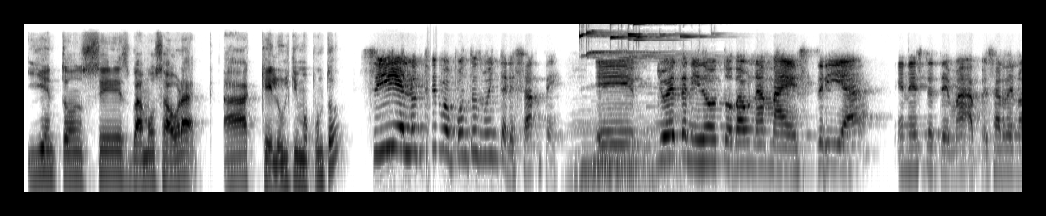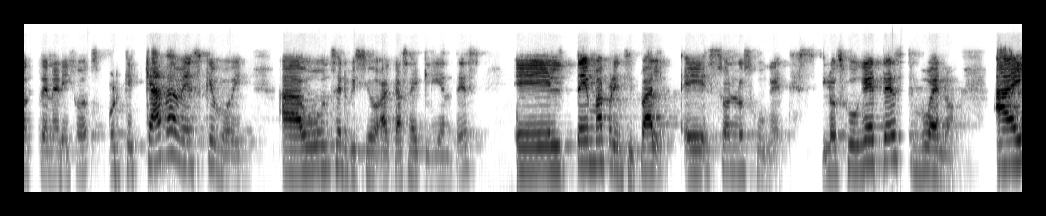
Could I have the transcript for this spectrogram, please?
Y entonces vamos ahora a que el último punto. Sí, el último punto es muy interesante. Eh, yo he tenido toda una maestría en este tema, a pesar de no tener hijos, porque cada vez que voy a un servicio a casa de clientes, el tema principal eh, son los juguetes. Los juguetes, bueno, hay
